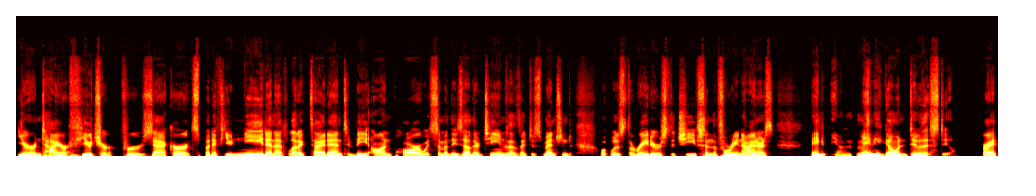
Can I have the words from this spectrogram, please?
your entire future for Zach Ertz, but if you need an athletic tight end to be on par with some of these other teams, as I just mentioned, what was the Raiders, the Chiefs, and the 49ers, maybe maybe go and do this deal, right?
